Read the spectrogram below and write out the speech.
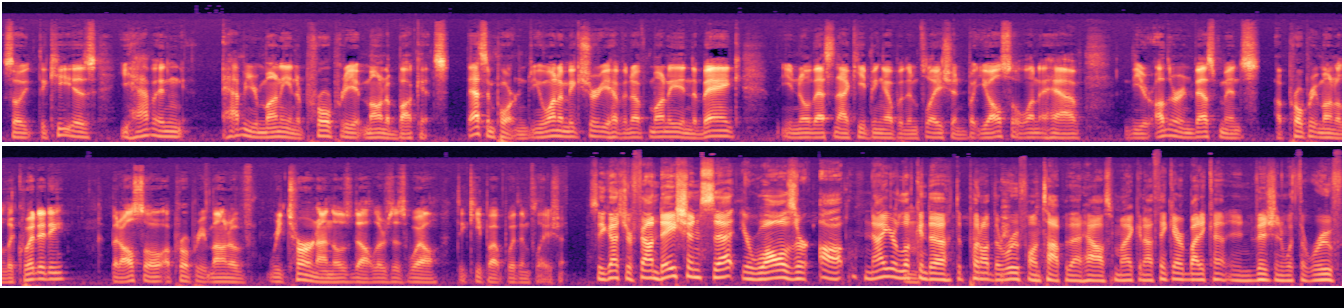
So the key is you having having your money in appropriate amount of buckets. That's important. You want to make sure you have enough money in the bank. You know that's not keeping up with inflation, but you also want to have your other investments appropriate amount of liquidity, but also appropriate amount of return on those dollars as well to keep up with inflation. So you got your foundation set, your walls are up. Now you're looking mm. to, to put on the roof on top of that house, Mike. And I think everybody can envision with the roof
